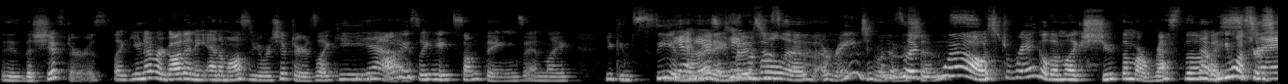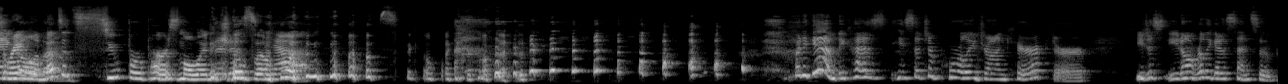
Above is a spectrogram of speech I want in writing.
the shifters like you never got any animosity towards shifters like he Yeah. obviously hates some things and like you can see it yeah, in the he's writing but it's just capable of a range of it's emotions. like, wow, strangle them, like shoot them, arrest them. No, but he wants to strangle strangle them. That's a super personal way to It kill is, someone. yeah. Like, oh my god. But again, because he's such a poorly drawn character, you just you don't really get a sense of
